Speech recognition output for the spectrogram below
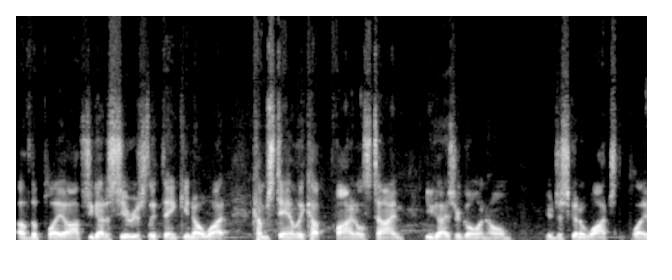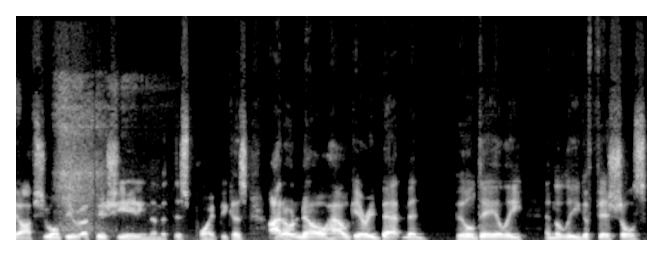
of the playoffs, you got to seriously think, you know what? Come Stanley Cup Finals time, you guys are going home. You're just going to watch the playoffs. You won't be officiating them at this point because I don't know how Gary Bettman, Bill Daly, and the league officials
